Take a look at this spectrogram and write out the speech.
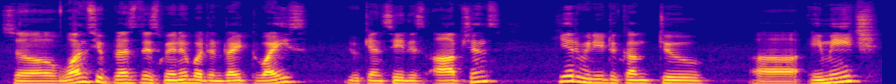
So once you press this menu button right twice, you can see these options. Here we need to come to uh, image.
